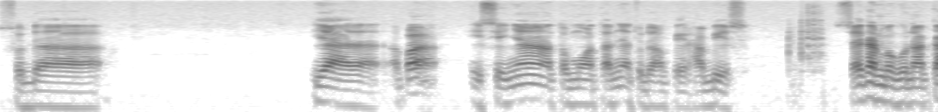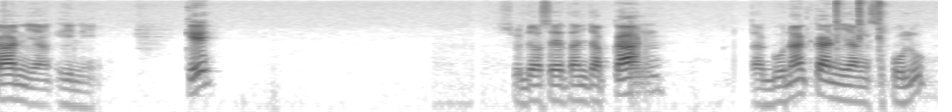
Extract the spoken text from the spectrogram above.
sudah ya apa isinya atau muatannya sudah hampir habis. Saya akan menggunakan yang ini. Oke. Sudah saya tancapkan. Kita gunakan yang 10.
